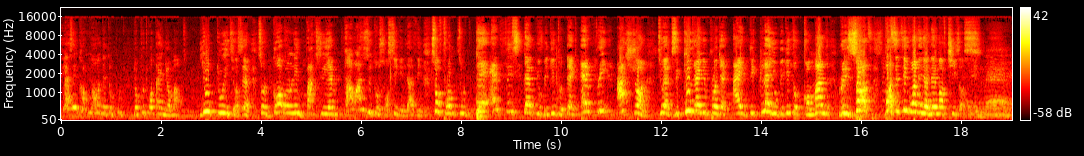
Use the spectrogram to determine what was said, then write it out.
He hasn't come there to put, to put water in your mouth. You do it yourself. So God only backs you, empowers you to succeed in that thing. So from today, every step you begin to take, every action to execute any project, I declare you begin to command results, positive one in the name of Jesus. Amen.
